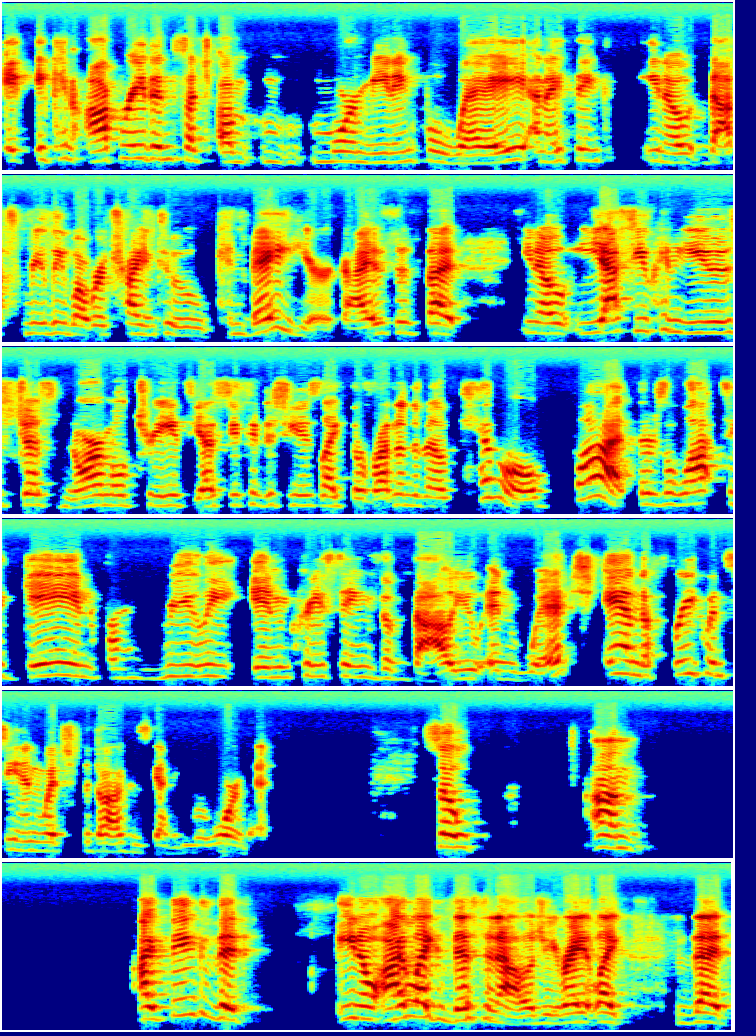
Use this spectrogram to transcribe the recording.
it, it can operate in such a m- more meaningful way and i think you know that's really what we're trying to convey here guys is that you know, yes, you can use just normal treats. Yes, you can just use like the run of the mill kibble, but there's a lot to gain from really increasing the value in which and the frequency in which the dog is getting rewarded. So, um, I think that, you know, I like this analogy, right? Like that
